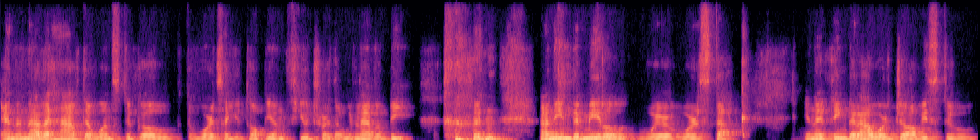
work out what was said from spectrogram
and another half that wants to go towards a utopian future that will never be and in the middle we're we're stuck and i think that our job is to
